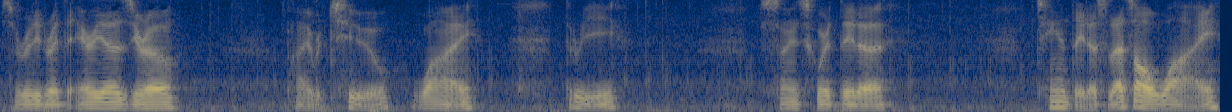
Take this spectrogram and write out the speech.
So we're ready to write the area, 0, pi over 2, y, 3, sine squared theta, tan theta. So that's all y.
